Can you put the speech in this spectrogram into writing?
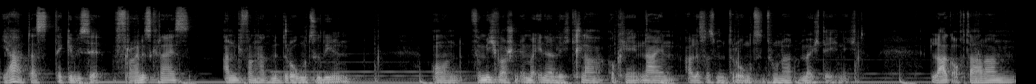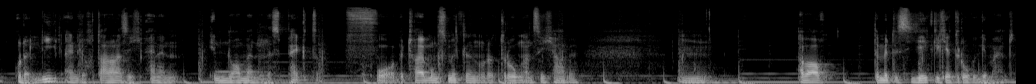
ja, dass der gewisse Freundeskreis angefangen hat mit Drogen zu dealen und für mich war schon immer innerlich klar, okay, nein, alles, was mit Drogen zu tun hat, möchte ich nicht. Lag auch daran, oder liegt eigentlich auch daran, dass ich einen enormen Respekt vor Betäubungsmitteln oder Drogen an sich habe. Mm, aber auch damit ist jegliche Droge gemeint.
